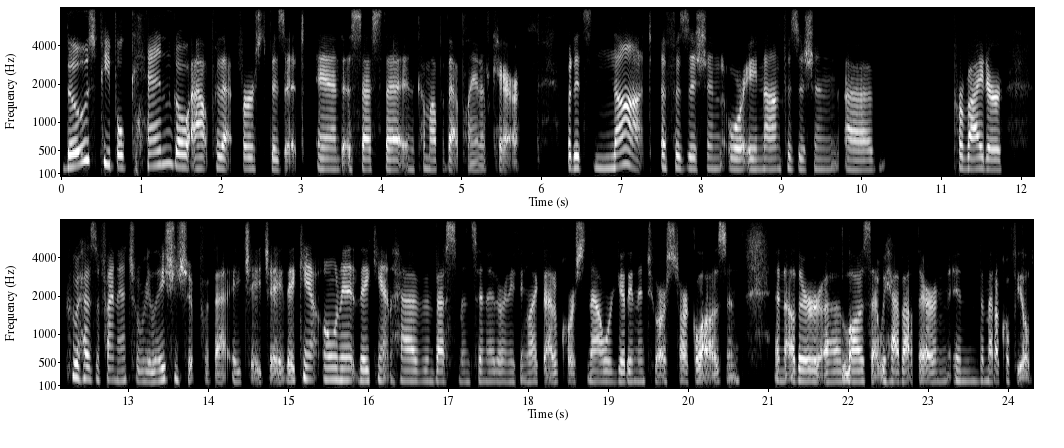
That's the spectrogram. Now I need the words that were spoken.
Those people can go out for that first visit and assess that and come up with that plan of care. But it's not a physician or a non physician uh, provider who has a financial relationship with that HHA. They can't own it, they can't have investments in it or anything like that. Of course, now we're getting into our Stark laws and, and other uh, laws that we have out there in, in the medical field.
